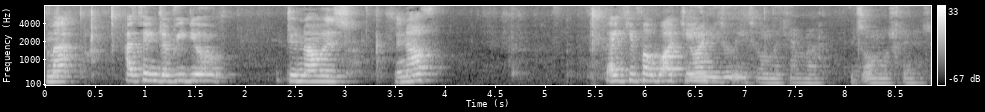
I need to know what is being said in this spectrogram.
Maar I think the video to now is enough. Thank you for watching. No, I need to eat on the camera. It's almost finished.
